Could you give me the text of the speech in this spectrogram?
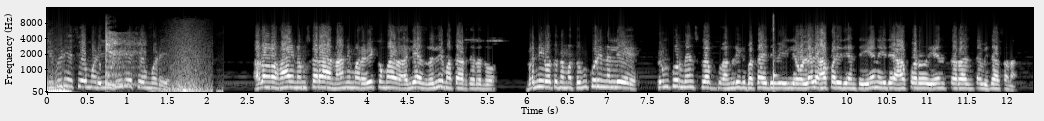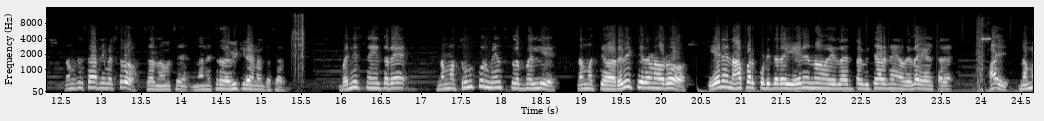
ಈ ವಿಡಿಯೋ ಸೇವ್ ಮಾಡಿ ಈ ವಿಡಿಯೋ ಸೇವ್ ಮಾಡಿ. ಹಲೋ ಹಾಯ್ ನಮಸ್ಕಾರ. ನಾನ್ ನಿಮ್ಮ ರವಿಕುಮಾರ್. ಅಲ್ಲಿ ಅದರಲ್ಲಿ ಮಾತಾಡ್ತಾ ಇರೋದು. ಬನ್ನಿ ಇವತ್ತು ನಮ್ಮ ತುಮಕೂರಿನಲ್ಲಿ ತುಮಕೂರು ಮೆನ್ಸ್ ಕ್ಲಬ್ ಅಂಗಡಿಗೆ ಬರ್ತಾ ಇದೀವಿ ಇಲ್ಲಿ ಒಳ್ಳೊಳ್ಳೆ ಆಫರ್ ಇದೆ ಅಂತ ಏನಿದೆ ಆಫರ್ ಏನ್ ತರ ಅಂತ ವಿಚಾರಿಸೋಣ. ನಮಸ್ತೆ ಸರ್ ನಿಮ್ಮ ಹೆಸರು? ಸರ್ ನಮಸ್ತೆ. ನನ್ನ ಹೆಸರು ರವಿ ಕಿರಣ್ ಅಂತ ಸರ್ ಬನ್ನಿ ಸ್ನೇಹಿತರೆ ನಮ್ಮ ತುಮಕೂರು ಮೆನ್ಸ್ ಕ್ಲಬ್ನಲ್ಲಿ ನಮ್ಮ ರವಿ ಕಿರಣ್ ಅವರು ಏನೇನು ಆಫರ್ ಕೊಟ್ಟಿದ್ದಾರೆ ಏನೇನು ಇಲ್ಲ ಅಂತ ವಿಚಾರಣೆ ಅವರೆಲ್ಲ ಹೇಳ್ತಾರೆ. ಹಾಯ್ ನಮ್ಮ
